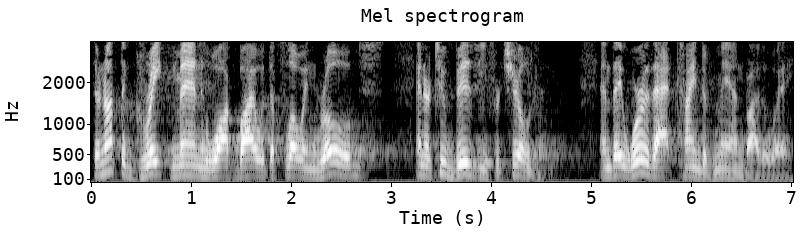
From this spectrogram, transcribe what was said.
They're not the great men who walk by with the flowing robes and are too busy for children. And they were that kind of man, by the way.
